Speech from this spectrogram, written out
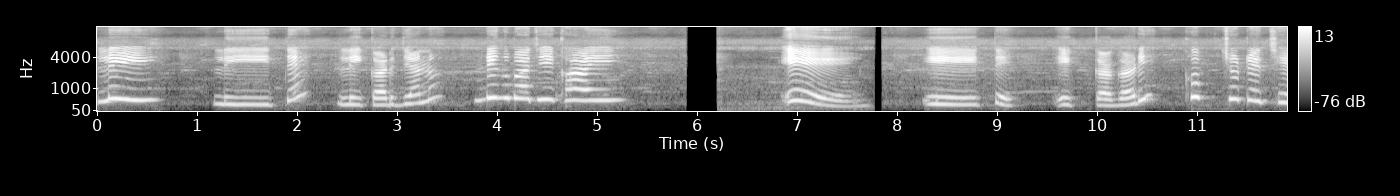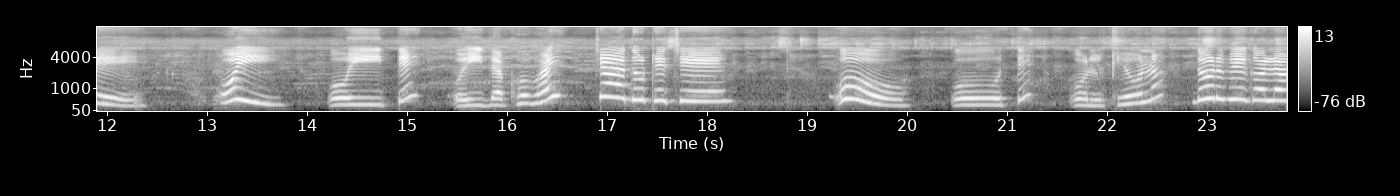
লি, লিতে লিকার যেন ডিগবাজি খাই এ, এতে এক্কা গাড়ি খুব ছুটেছে। ওই, ওইতে ওই দেখো ভাই চাঁদ উঠেছে। ও, ওতে ওল খেও না ধরবে গলা।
